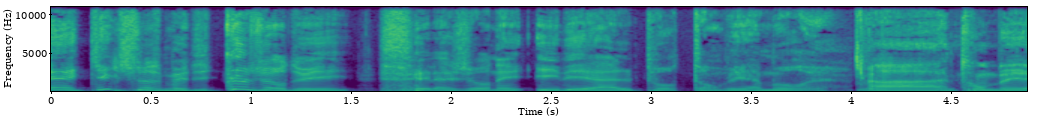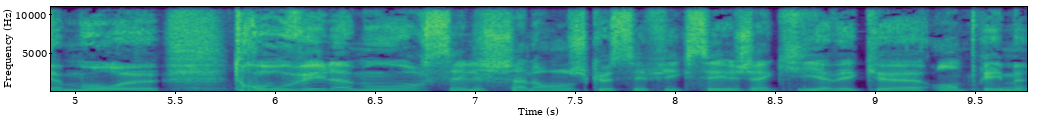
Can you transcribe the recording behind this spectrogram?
Et quelque chose me dit qu'aujourd'hui, c'est la journée idéale pour tomber amoureux. Ah, tomber amoureux. Trouver l'amour, c'est le challenge que s'est fixé Jackie avec euh, en prime.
